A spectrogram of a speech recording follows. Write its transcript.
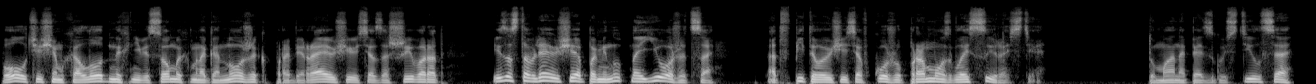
полчищем холодных невесомых многоножек, пробирающуюся за шиворот и заставляющая поминутно ежиться от впитывающейся в кожу промозглой сырости. Туман опять сгустился,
